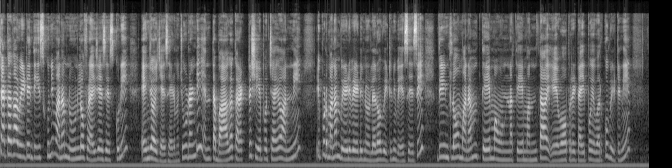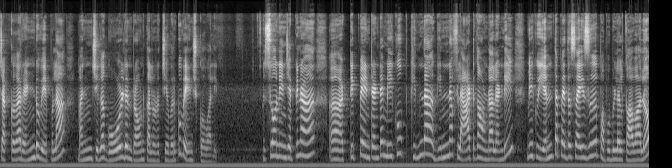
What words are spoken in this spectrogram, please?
చక్కగా వీటిని తీసుకుని మనం నూనెలో ఫ్రై చేసేసుకుని ఎంజాయ్ చేసేయడం చూడండి ఎంత బాగా కరెక్ట్ షేప్ వచ్చాయో అన్నీ ఇప్పుడు మనం వేడి వేడి నూనెలో వీటిని వేసేసి దీంట్లో మనం తేమ ఉన్న తేమంతా ఎవాపరేట్ అయిపోయే వరకు వీటిని చక్కగా రెండు వైపులా మంచిగా గోల్డెన్ బ్రౌన్ కలర్ వచ్చే వరకు వేయించుకోవాలి. సో నేను చెప్పిన టిప్ ఏంటంటే మీకు కింద గిన్నె ఫ్లాట్గా ఉండాలండి. మీకు ఎంత పెద్ద సైజు పప్పు బిళ్ళలు కావాలో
